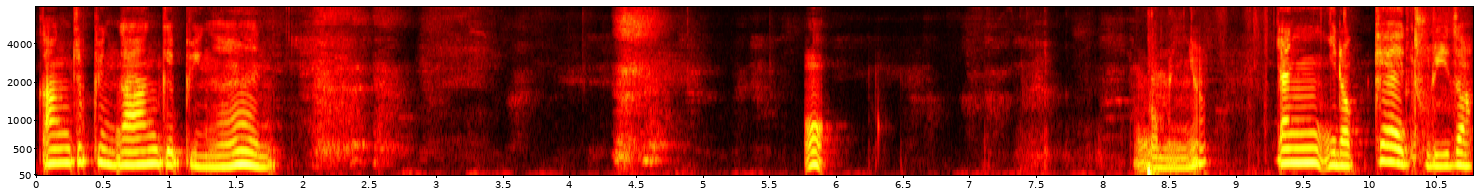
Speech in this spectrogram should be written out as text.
깡주핑과 한계핑은 어 잠깐만요. 짠 이렇게 둘이서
